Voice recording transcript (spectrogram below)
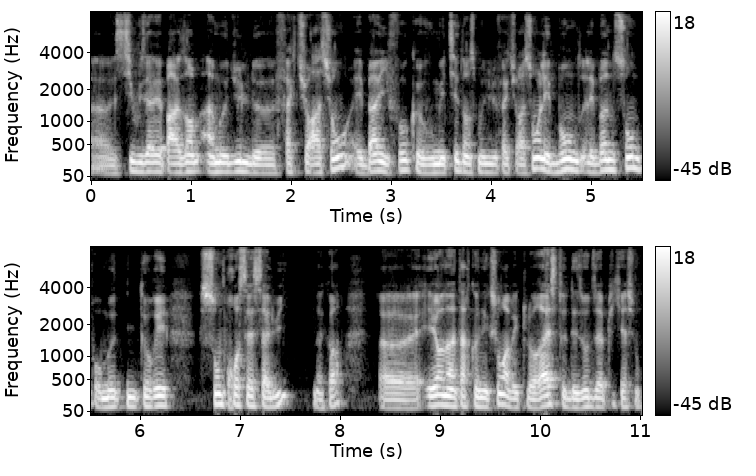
Euh, si vous avez par exemple un module de facturation, eh ben, il faut que vous mettiez dans ce module de facturation les, bonnes sondes pour monitorer son process à lui, d'accord euh, Et en interconnexion avec le reste des autres applications.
